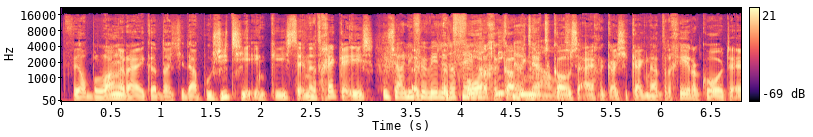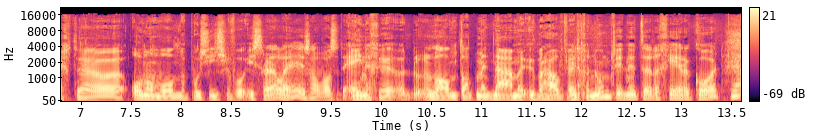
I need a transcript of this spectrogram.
veel belangrijker dat je daar positie in kiest. En het gekke is... U zou liever het, willen het dat vorige kabinet koos eigenlijk, als je kijkt naar het regeerakkoord... echt onomwonden positie voor Israël. Hè. Israël was het enige land dat met name überhaupt werd genoemd in het uh, regeerakkoord. Ja.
